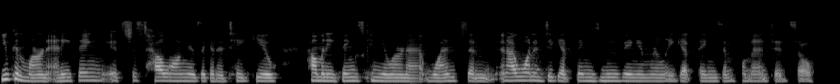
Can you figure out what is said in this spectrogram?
You can learn anything. It's just how long is it going to take you? how many things can you learn at once and and i wanted to get things moving and really get things implemented so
